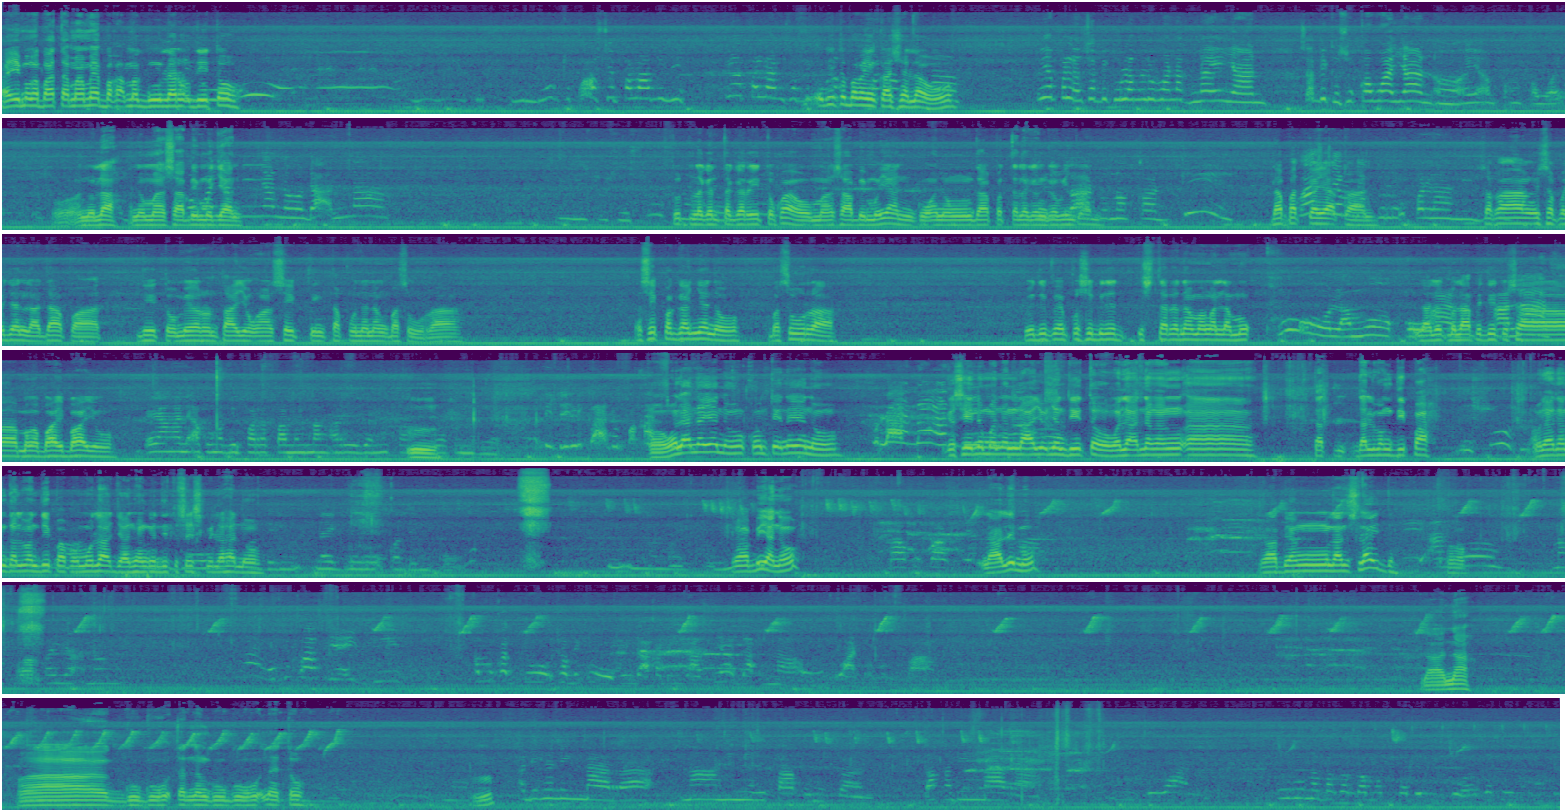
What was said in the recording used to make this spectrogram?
Ay mga bata mamaya baka maglaro dito. Ko. Eh, dito ba kayong kasyala oh? Kaya pala sabi ko lang liwanag na yan. Sabi ko sukawayan. Oh, ayan pang kaway. Oh, ano la? Ano masabi mo diyan? Yan, no, daan na. Jesus, Ito talagang taga rito ka oh. Masabi mo yan kung anong dapat talagang gawin kadi. Dapat kaya kan. Saka ang isa pa dyan la, dapat dito meron tayong uh, safety tapunan ng basura. Kasi pag ganyan oh, basura, pwede pa yung posibilidad istara ng mga lamok. Oo, lamok. kuwan, Lalo't malapit dito sa alas. mga bahay-bahay oh. Kaya nga ni ako naging para tanom ng arigan ni pa. Mm. Kaya delikado pa ka. Oh, wala na yan oh, konti na yan oh. Wala na. Kasi naman ang layo niyan dito, wala nang uh, tat dalawang dipa. Wala nang dalawang dipa pamula diyan hanggang dito sa eskwelahan oh. Din, naiguho ka din po. Grabe yan oh. Kasi, Lalim oh. Grabe ang landslide. ano, Oh. nakuha kaya ng... Ah, ako kasi ay di. Amo ka to, sabi ko, kung da ka din kasi, da na, oh, ano pa. Wala na. Ah, guguhutan ng guguho na ito. Hmm? Adi nga ning nara, na miniri pa ako ni Kan. Baka din nara, buwan. Puro na bagagamot ka din ah, Kasi nung ako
